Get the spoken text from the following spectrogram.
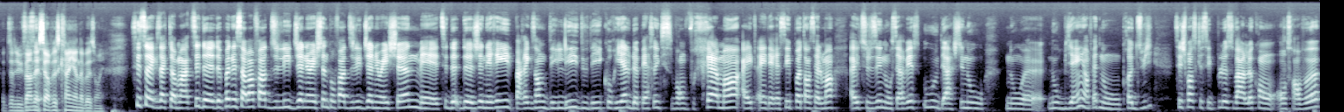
C'est-à-dire lui vendre un service quand il y en a besoin. c'est ça, exactement. Tu sais, de ne pas nécessairement faire du lead generation pour faire du lead generation, mais tu sais, de, de générer, par exemple, des leads ou des courriels de personnes qui vont vraiment être intéressées potentiellement à utiliser nos services ou d'acheter nos, nos, euh, nos biens, en fait, nos produits. Je pense que c'est plus vers là qu'on on s'en va.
